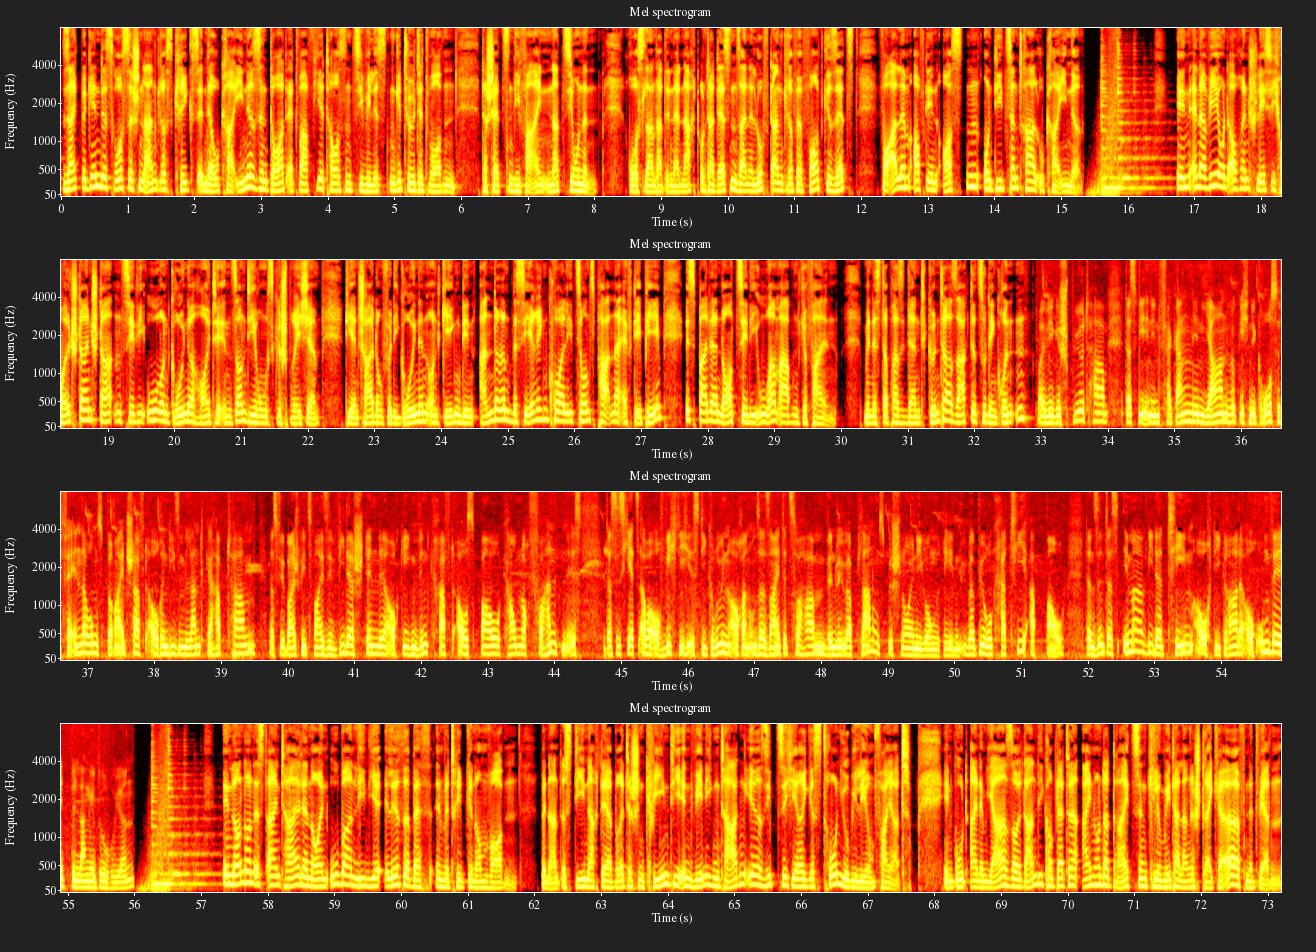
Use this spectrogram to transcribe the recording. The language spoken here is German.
Seit Beginn des russischen Angriffskriegs in der Ukraine sind dort etwa 4000 Zivilisten getötet worden. Das schätzen die Vereinten Nationen. Russland hat in der Nacht unterdessen seine Luftangriffe fortgesetzt, vor allem auf den Osten und die Zentralukraine. In NRW und auch in Schleswig-Holstein starten CDU und Grüne heute in Sondierungsgespräche. Die Entscheidung für die Grünen und gegen den anderen bisherigen Koalitionspartner FDP ist bei der Nord-CDU am Abend gefallen. Ministerpräsident Günther sagte zu den Gründen, weil wir gespürt haben, dass wir in den vergangenen Jahren wirklich eine große Veränderungsbereitschaft auch in diesem Land gehabt haben, dass wir beispielsweise Widerstände auch gegen Windkraftausbau kaum noch vorhanden ist, dass es jetzt aber auch wichtig ist, die Grünen Grünen auch an unserer Seite zu haben, wenn wir über Planungsbeschleunigung reden, über Bürokratieabbau, dann sind das immer wieder Themen auch, die gerade auch Umweltbelange berühren. In London ist ein Teil der neuen U-Bahn-Linie Elizabeth in Betrieb genommen worden. Benannt ist die nach der britischen Queen, die in wenigen Tagen ihr 70-jähriges Thronjubiläum feiert. In gut einem Jahr soll dann die komplette 113 Kilometer lange Strecke eröffnet werden.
